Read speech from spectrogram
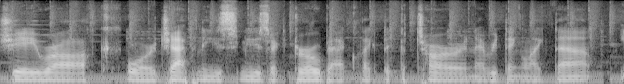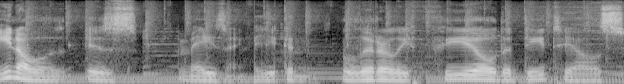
J-rock or Japanese music throwback, like the guitar and everything like that. I-No is amazing. You can literally feel the details.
